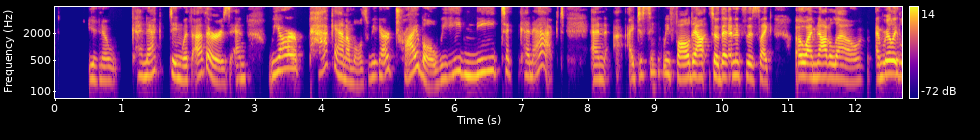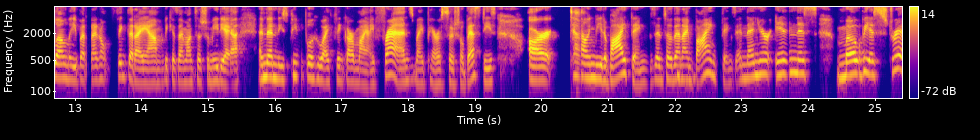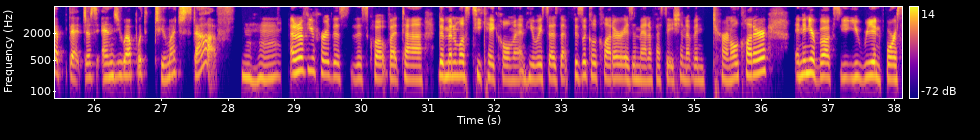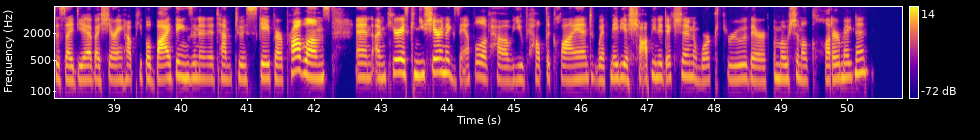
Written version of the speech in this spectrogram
you know connecting with others and we are pack animals we are tribal we need to connect and i just think we fall down so then it's this like oh i'm not alone i'm really lonely but i don't think that i am because i'm on social media and then these people who i think are my friends my parasocial besties are telling me to buy things. And so then I'm mm-hmm. buying things. And then you're in this Mobius strip that just ends you up with too much stuff. Mm-hmm. I don't know if you've heard this this quote, but uh, the minimalist TK Coleman, he always says that physical clutter is a manifestation of internal clutter. And in your books, you, you reinforce this idea by sharing how people buy things in an attempt to escape our problems. And I'm curious, can you share an example of how you've helped a client with maybe a shopping addiction work through their emotional clutter magnet?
